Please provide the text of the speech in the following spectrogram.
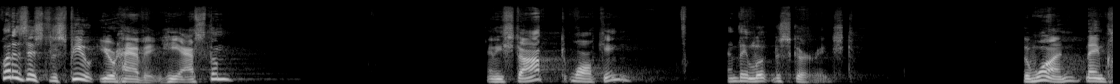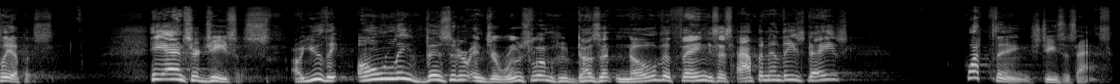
What is this dispute you're having? He asked them. And he stopped walking and they looked discouraged. The one named Cleopas. He answered Jesus, Are you the only visitor in Jerusalem who doesn't know the things that's happened in these days? What things? Jesus asked.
